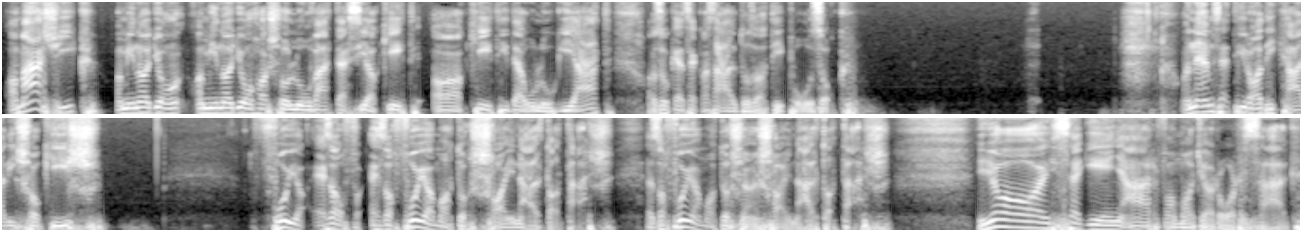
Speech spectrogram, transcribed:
A másik, ami nagyon, ami nagyon hasonlóvá teszi a két, a két ideológiát, azok ezek az áldozati pózok. A nemzeti radikálisok is folya, ez, a, ez a folyamatos sajnáltatás. Ez a folyamatos önsajnáltatás. Jaj, szegény árva Magyarország.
